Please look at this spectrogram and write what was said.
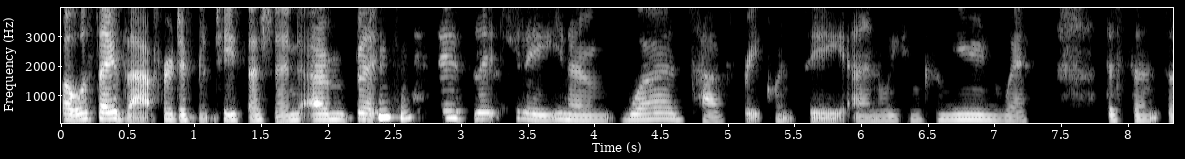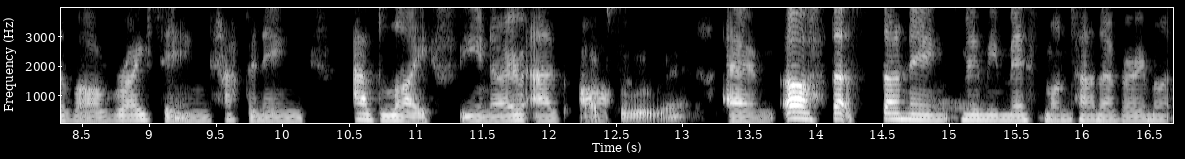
but we'll save that for a different tea session. Um, but this is literally you know words have frequency and we can commune with the sense of our writing happening as life you know as absolutely um oh that's stunning it's made me miss montana very much.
